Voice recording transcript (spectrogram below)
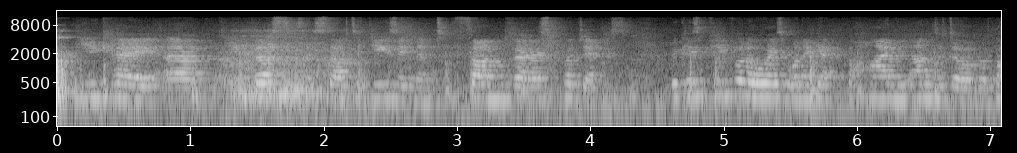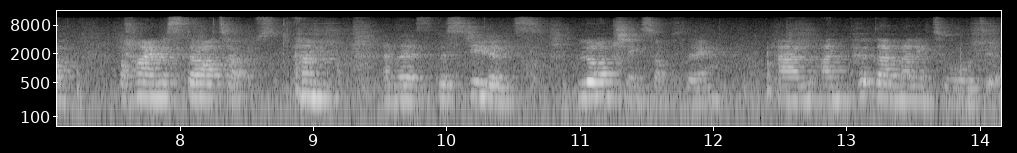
UK um, universities have started using them to fund various projects because people always want to get behind the underdog or behind the startups um, and the, the students launching something and, and put their money towards it.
